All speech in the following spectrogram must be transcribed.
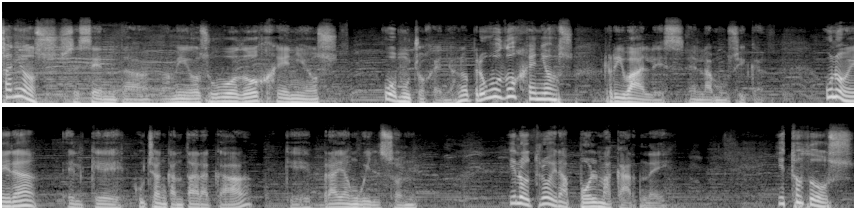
Los años 60, amigos, hubo dos genios, hubo muchos genios, ¿no? Pero hubo dos genios rivales en la música. Uno era el que escuchan cantar acá, que es Brian Wilson, y el otro era Paul McCartney. Y estos dos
